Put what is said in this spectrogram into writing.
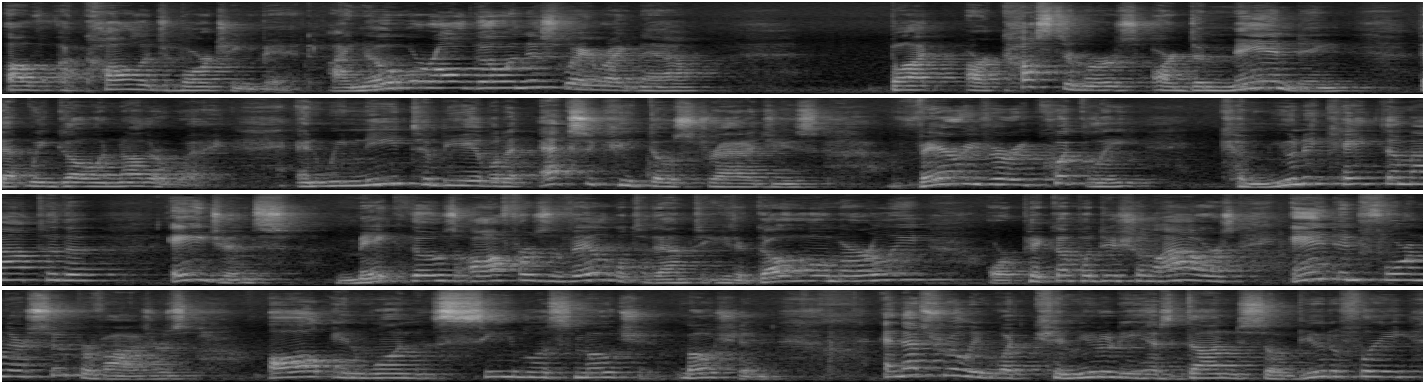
of a college marching band. I know we're all going this way right now, but our customers are demanding that we go another way. And we need to be able to execute those strategies very, very quickly, communicate them out to the agents, make those offers available to them to either go home early or pick up additional hours, and inform their supervisors all in one seamless motion. motion and that's really what community has done so beautifully.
